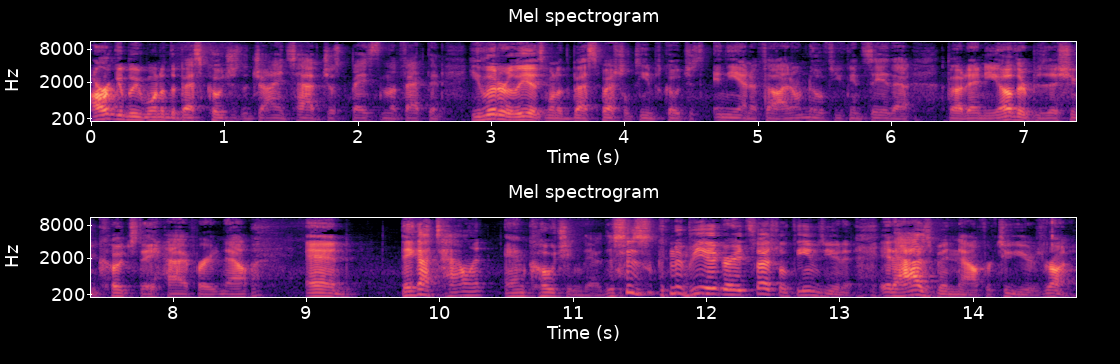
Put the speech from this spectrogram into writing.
arguably one of the best coaches the Giants have, just based on the fact that he literally is one of the best special teams coaches in the NFL. I don't know if you can say that about any other position coach they have right now, and. They got talent and coaching there. This is going to be a great special teams unit. It has been now for two years running.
